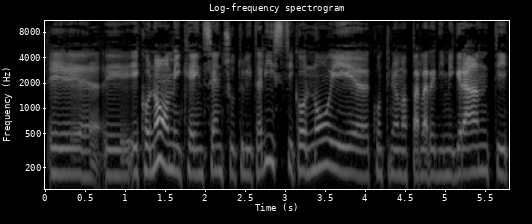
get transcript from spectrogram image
eh, economiche in senso utilitaristico. Noi eh, continuiamo a parlare di migranti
